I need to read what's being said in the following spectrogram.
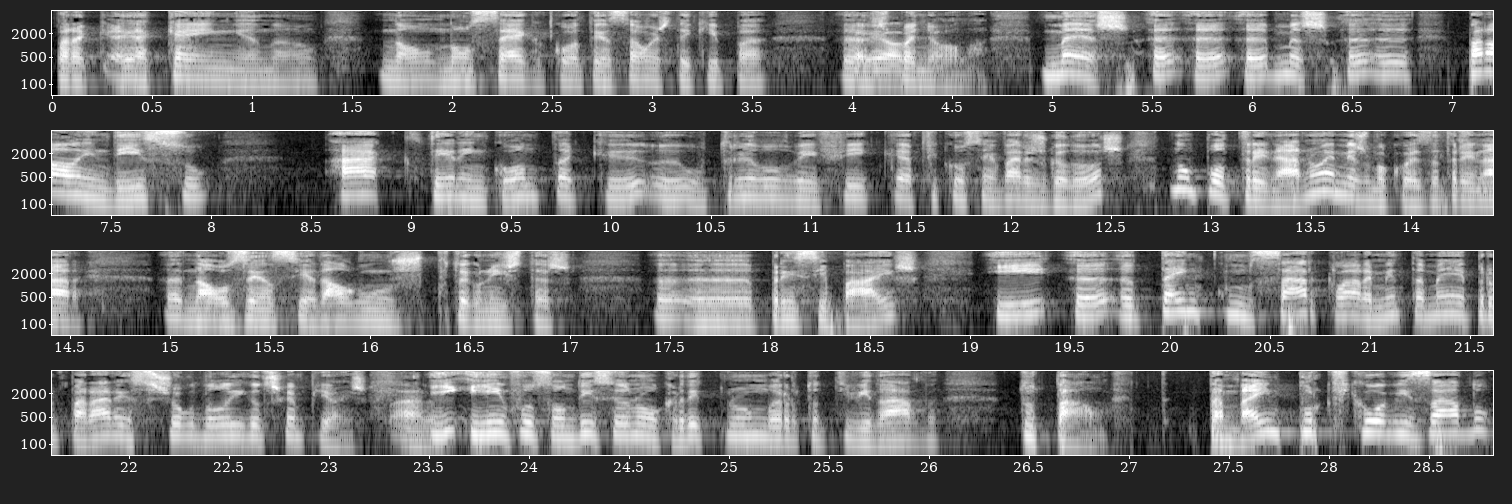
para a quem não, não, não segue com atenção esta equipa uh, espanhola. Mas, uh, mas para além disso, há que ter em conta que uh, o treinador do Benfica ficou sem vários jogadores. Não pôde treinar, não é a mesma coisa treinar uh, na ausência de alguns protagonistas uh, principais e tem que começar claramente também a preparar esse jogo da Liga dos Campeões. Claro. E, e, em função disso eu não acredito numa rotatividade total. Também porque ficou avisado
